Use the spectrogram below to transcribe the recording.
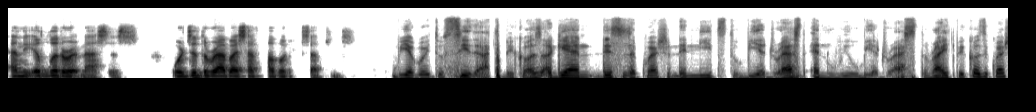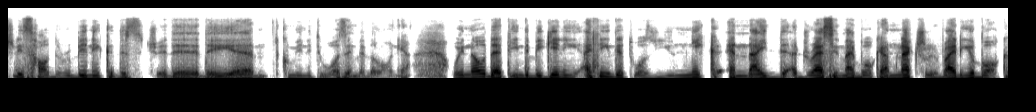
and the illiterate masses? Or did the rabbis have public acceptance? We are going to see that because again this is a question that needs to be addressed and will be addressed right because the question is how the rabbinic the, the, the um, community was in babylonia we know that in the beginning i think that was unique and i address in my book i'm actually writing a book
